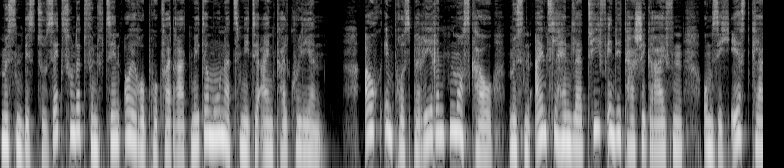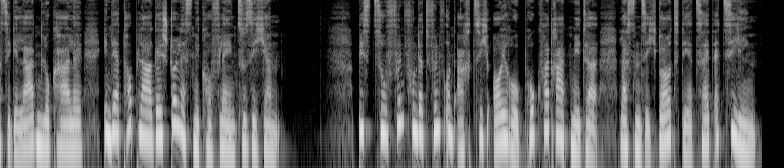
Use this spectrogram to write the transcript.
müssen bis zu 615 Euro pro Quadratmeter Monatsmiete einkalkulieren. Auch im prosperierenden Moskau müssen Einzelhändler tief in die Tasche greifen, um sich erstklassige Ladenlokale in der Toplage Stolesnikow Lane zu sichern. Bis zu 585 Euro pro Quadratmeter lassen sich dort derzeit erzielen.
